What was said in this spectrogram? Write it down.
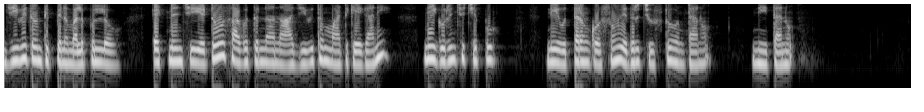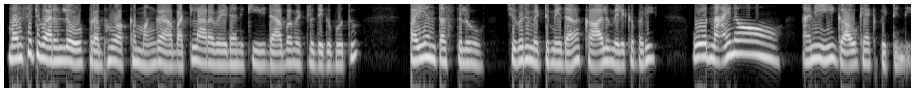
జీవితం తిప్పిన మలుపుల్లో ఎట్నుంచి ఎటో సాగుతున్న నా జీవితం మాటికే గాని నీ గురించి చెప్పు. నీ ఉత్తరం కోసం ఎదురు చూస్తూ ఉంటాను. నీ తను. మరుసటి వారంలో ప్రభు అక్క మంగ బట్టలు ఆరవేయడానికి డాబా మెట్లు దిగబోతూ పై అంతస్తులో చివరి మెట్టు మీద కాలు మెలికపడి ఓ నాయనో! అని గావుకేక పెట్టింది.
